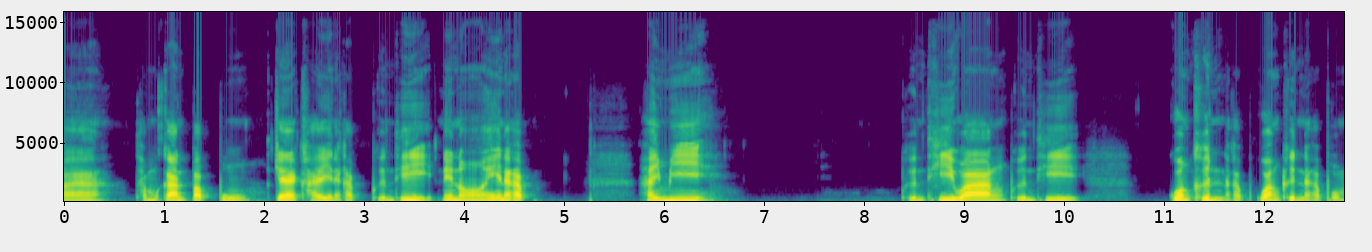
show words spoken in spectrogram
มาทำการปรับปรุงแก้ไขนะครับ พื้นที่น้อยๆนะครับ ให้มีพื้นที่วางพื้นที่กว้างขึ้นนะครับ กว้างขึ้นนะครับผม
